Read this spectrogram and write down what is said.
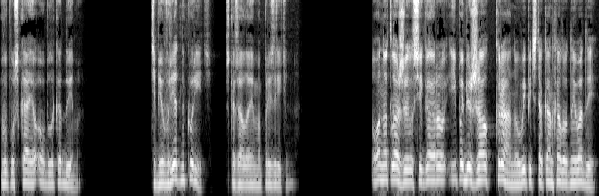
выпуская облако дыма. «Тебе вредно курить», — сказала Эмма презрительно. Он отложил сигару и побежал к крану выпить стакан холодной воды.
